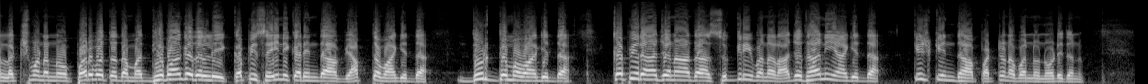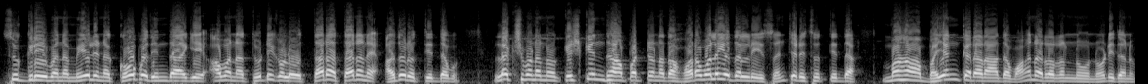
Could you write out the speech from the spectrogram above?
ಲಕ್ಷ್ಮಣನು ಪರ್ವತದ ಮಧ್ಯಭಾಗದಲ್ಲಿ ಕಪಿ ಸೈನಿಕರಿಂದ ವ್ಯಾಪ್ತವಾಗಿದ್ದ, ದುರ್ಗಮವಾಗಿದ್ದ, ಕಪಿರಾಜನಾದ ಸುಗ್ರೀವನ ರಾಜಧಾನಿಯಾಗಿದ್ದ ಕಿಷ್ಕಿಂಧ ಪಟ್ಟಣವನ್ನು ನೋಡಿದನು. ಸುಗ್ರೀವನ ಮೇಲಿನ ಕೋಪದಿಂದಾಗಿ ಅವನ ತುಟಿಗಳು ತರತರನೆ ಅದುರುತ್ತಿದ್ದವು. ಲಕ್ಷ್ಮಣನು ಕಿಷ್ಕಿಂಧ ಪಟ್ಟಣದ ಹೊರವಲಯದಲ್ಲಿ ಸಂಚರಿಸುತ್ತಿದ್ದ ಮಹಾಭಯಂಕರರಾದ ವಾನರರನ್ನು ನೋಡಿದನು.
